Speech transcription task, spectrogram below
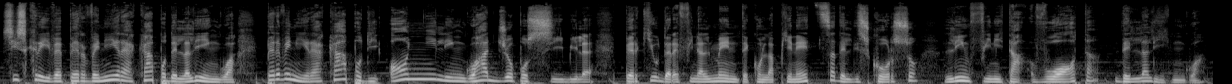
Si scrive per venire a capo della lingua, per venire a capo di ogni linguaggio possibile, per chiudere finalmente con la pienezza del discorso l'infinità vuota della lingua.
